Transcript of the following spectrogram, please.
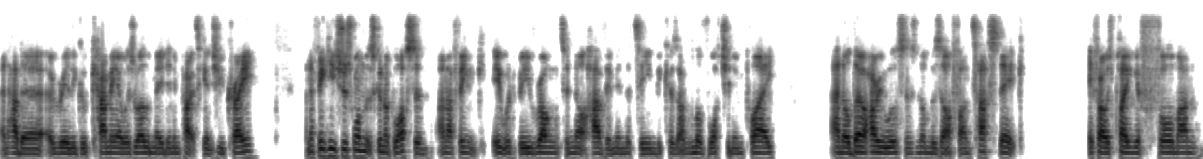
and had a, a really good cameo as well and made an impact against Ukraine. And I think he's just one that's going to blossom. And I think it would be wrong to not have him in the team because I love watching him play. And although Harry Wilson's numbers are fantastic, if I was playing a four man,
